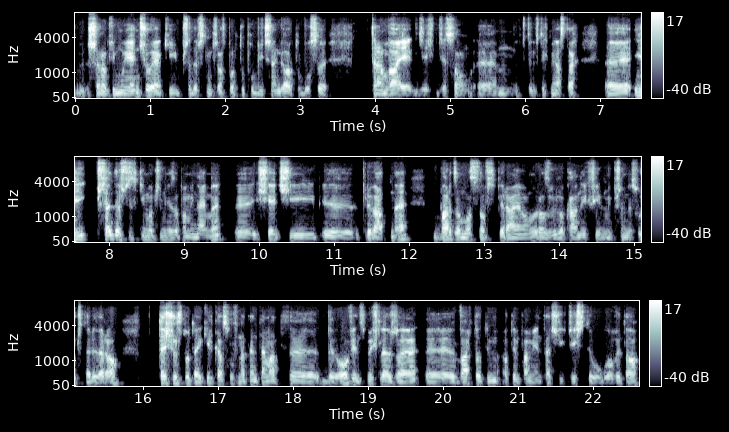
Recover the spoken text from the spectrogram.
w szerokim ujęciu, jak i przede wszystkim transportu publicznego, autobusy, tramwaje gdzieś, gdzie są w, ty, w tych miastach. E, I przede wszystkim, o czym nie zapominajmy, e, sieci e, prywatne bardzo mocno wspierają rozwój lokalnych firm i przemysłu 4.0. Też już tutaj kilka słów na ten temat było, więc myślę, że warto o tym, o tym pamiętać i gdzieś z tyłu głowy to,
